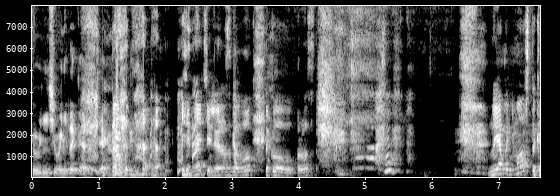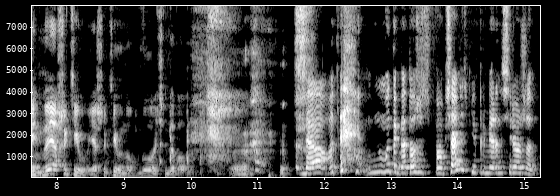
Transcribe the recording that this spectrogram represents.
Вы ничего не докажете. Да, да, да. И начали разговор с такого вопроса. Ну, я понимал, что... Ну, я шутил, я шутил, но было очень забавно. Да, вот мы тогда тоже пообщались, мне примерно Сережа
